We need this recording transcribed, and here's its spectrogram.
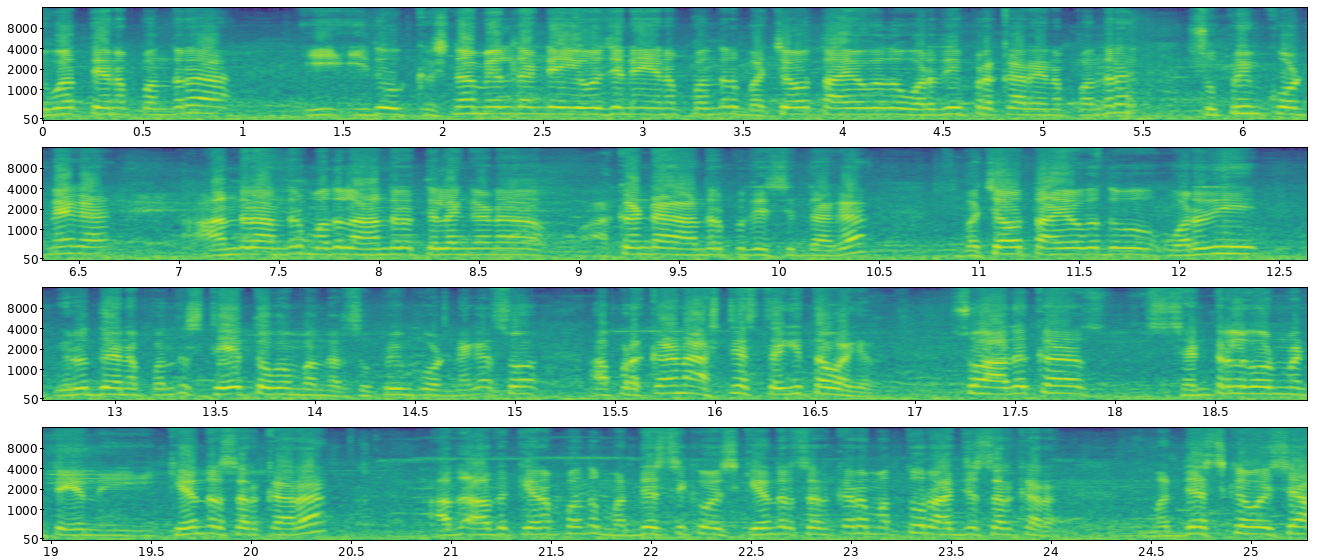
ಇವತ್ತೇನಪ್ಪ ಅಂದ್ರೆ ಈ ಇದು ಕೃಷ್ಣ ಮೇಲ್ದಂಡೆ ಯೋಜನೆ ಏನಪ್ಪ ಅಂದ್ರೆ ಬಚಾವತ್ ಆಯೋಗದ ವರದಿ ಪ್ರಕಾರ ಏನಪ್ಪ ಅಂದ್ರೆ ಸುಪ್ರೀಂ ಕೋರ್ಟ್ನಾಗ ಆಂಧ್ರ ಅಂದ್ರೆ ಮೊದಲು ಆಂಧ್ರ ತೆಲಂಗಾಣ ಅಖಂಡ ಆಂಧ್ರ ಪ್ರದೇಶ ಇದ್ದಾಗ ಬಚಾವತ್ ಆಯೋಗದ ವರದಿ ವಿರುದ್ಧ ಏನಪ್ಪ ಅಂದ್ರೆ ಸ್ಟೇ ತೊಗೊಂಬಂದಾರೆ ಸುಪ್ರೀಂ ಕೋರ್ಟ್ನಾಗ ಸೊ ಆ ಪ್ರಕರಣ ಅಷ್ಟೇ ಸ್ಥಗಿತವಾಗ್ಯದ. ಸೊ ಅದಕ್ಕೆ ಸೆಂಟ್ರಲ್ ಗೌರ್ಮೆಂಟ್ ಏನು ಈ ಕೇಂದ್ರ ಸರ್ಕಾರ ಅದು ಅದಕ್ಕೇನಪ್ಪ ಅಂದ್ರೆ ಮಧ್ಯಸ್ಥಿಕೆ ವಹಿಸಿ ಕೇಂದ್ರ ಸರ್ಕಾರ ಮತ್ತು ರಾಜ್ಯ ಸರ್ಕಾರ ಮಧ್ಯಸ್ಥಿಕೆ ವಹಿಸಿ ಆ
